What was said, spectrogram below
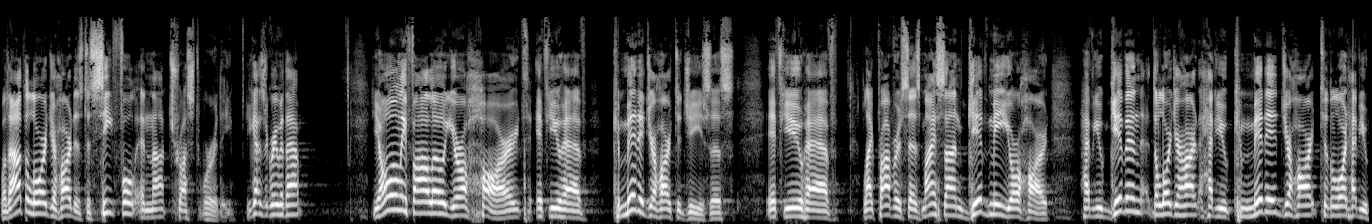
Without the Lord, your heart is deceitful and not trustworthy. You guys agree with that? You only follow your heart if you have committed your heart to Jesus, if you have, like Proverbs says, My son, give me your heart. Have you given the Lord your heart? Have you committed your heart to the Lord? Have you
